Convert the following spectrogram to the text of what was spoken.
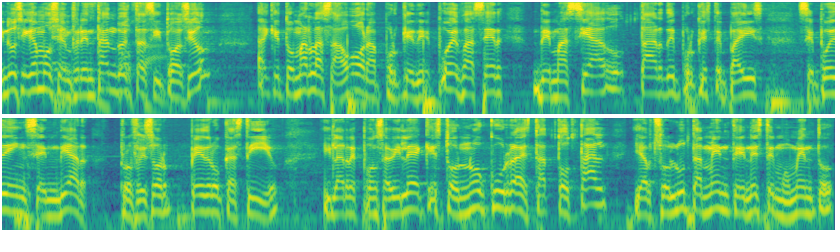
y no sigamos enfrentando esta situación, hay que tomarlas ahora porque después va a ser demasiado tarde porque este país se puede incendiar, profesor Pedro Castillo, y la responsabilidad de que esto no ocurra está total y absolutamente en este momento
